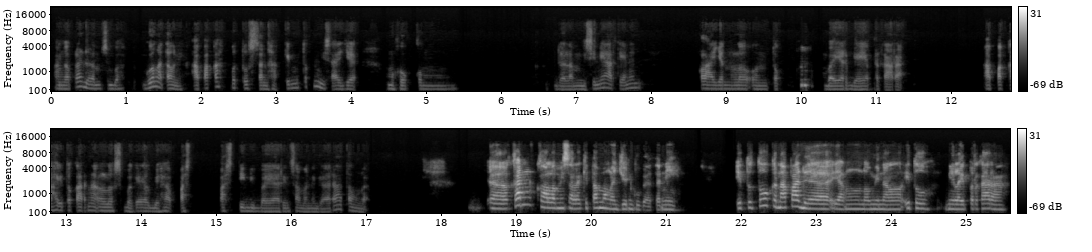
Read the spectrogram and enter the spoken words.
anggaplah dalam sebuah gua nggak tahu nih, apakah putusan hakim itu kan bisa aja menghukum dalam di sini artinya klien lo untuk bayar biaya perkara. Apakah itu karena lo sebagai LBH pas, pasti dibayarin sama negara atau enggak? Eh, kan kalau misalnya kita mau ngajuin gugatan nih, itu tuh kenapa ada yang nominal itu nilai perkara.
